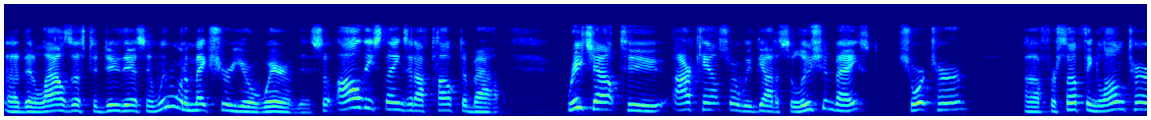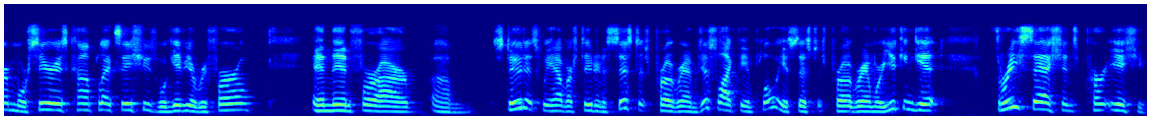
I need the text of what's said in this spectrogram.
uh, that allows us to do this. And we want to make sure you're aware of this. So all these things that I've talked about, reach out to our counselor. We've got a solution-based, short-term. Uh, for something long-term, more serious, complex issues, we'll give you a referral. And then for our um, students, we have our student assistance program, just like the employee assistance program, where you can get three sessions per issue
